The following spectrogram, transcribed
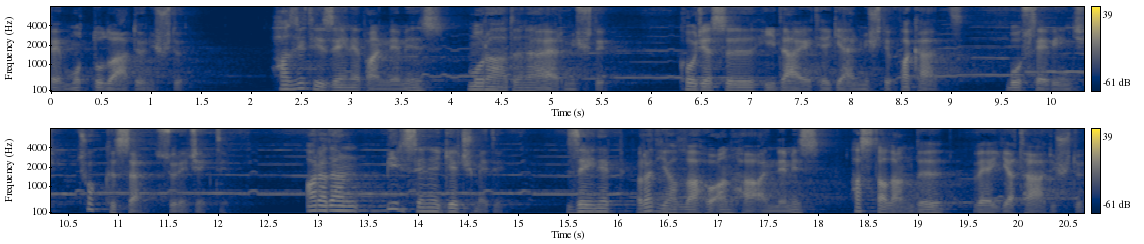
ve mutluluğa dönüştü. Hazreti Zeynep annemiz muradına ermişti. Kocası hidayete gelmişti fakat bu sevinç çok kısa sürecekti. Aradan bir sene geçmedi. Zeynep radiyallahu anha annemiz hastalandı ve yatağa düştü.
